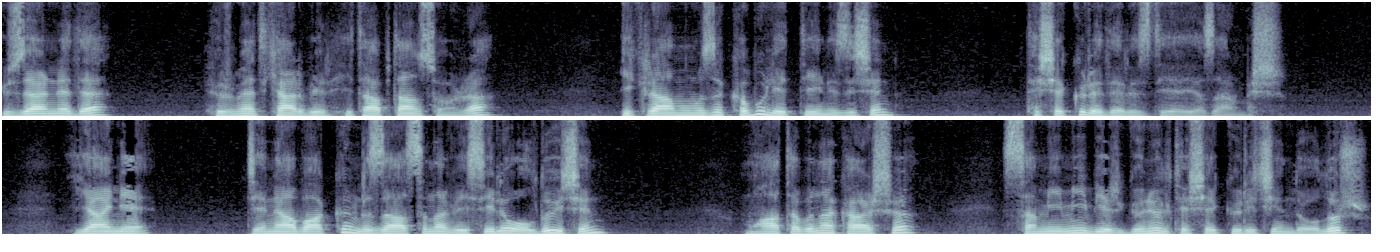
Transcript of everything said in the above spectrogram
üzerine de hürmetkar bir hitaptan sonra ikramımızı kabul ettiğiniz için teşekkür ederiz diye yazarmış. Yani Cenab-ı Hakk'ın rızasına vesile olduğu için muhatabına karşı samimi bir gönül teşekkür içinde olur.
